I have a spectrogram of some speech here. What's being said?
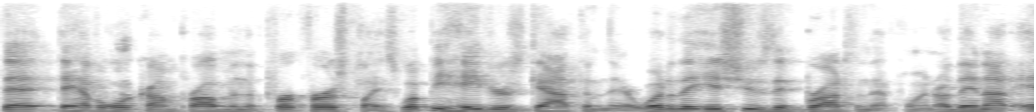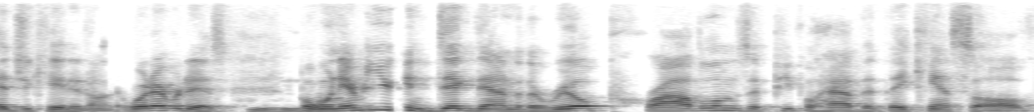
that they have a work comp problem in the per- first place. What behaviors got them there? What are the issues that brought them that point? Are they not educated on it? Whatever it is. Mm-hmm. But whenever you can dig down to the real problems that people have that they can't solve,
